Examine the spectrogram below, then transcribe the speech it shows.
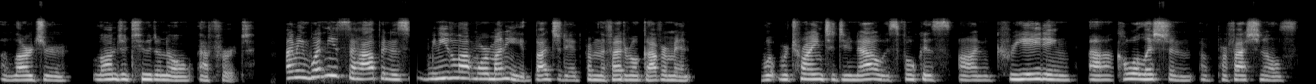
a larger longitudinal effort. I mean, what needs to happen is we need a lot more money budgeted from the federal government. What we're trying to do now is focus on creating a coalition of professionals,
